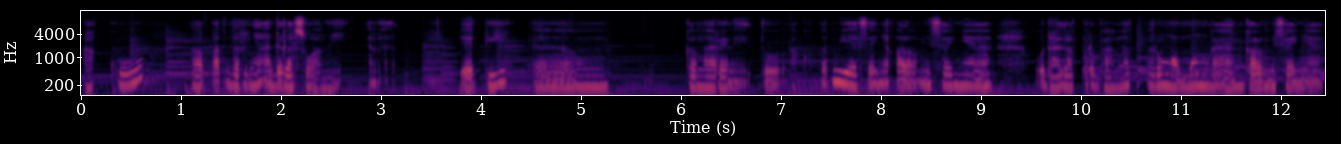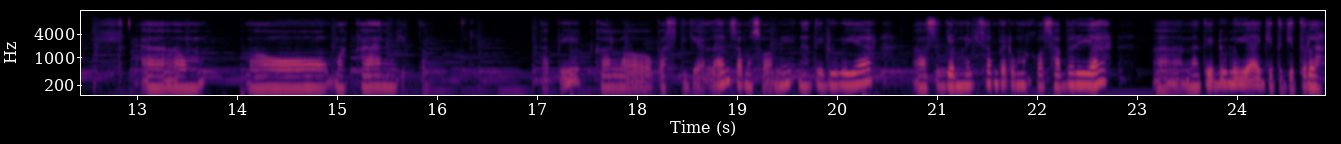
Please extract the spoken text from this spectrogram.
aku uh, partnernya adalah suami. Nah, jadi kemarin itu aku kan biasanya kalau misalnya udah lapar banget baru ngomong kan. Kalau misalnya mau makan gitu tapi kalau pas di jalan sama suami nanti dulu ya uh, sejam lagi sampai rumah kau sabar ya. Uh, nanti dulu ya gitu gitulah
